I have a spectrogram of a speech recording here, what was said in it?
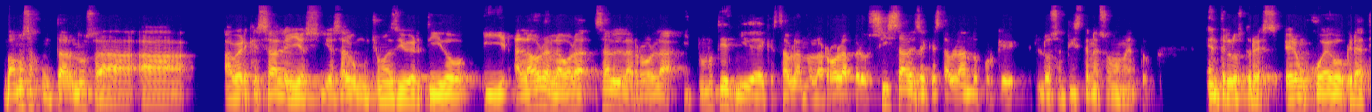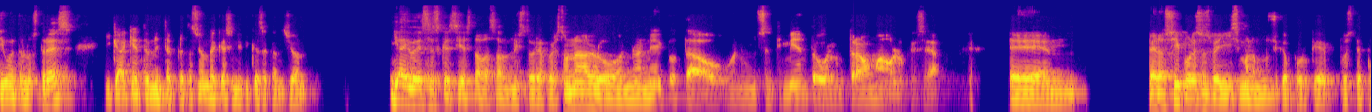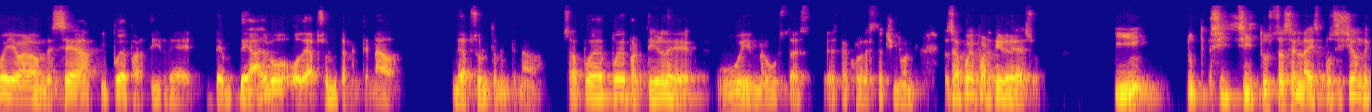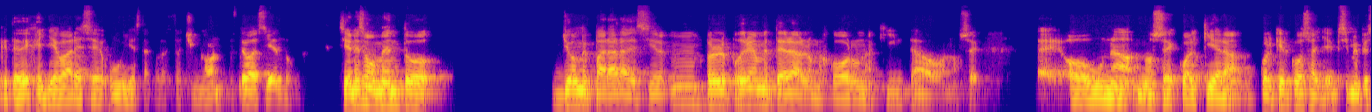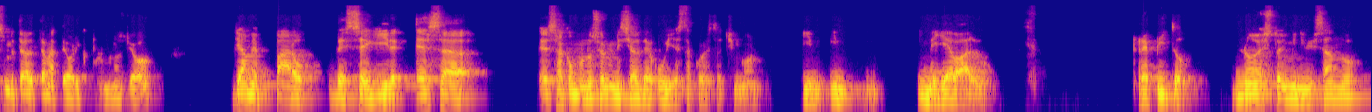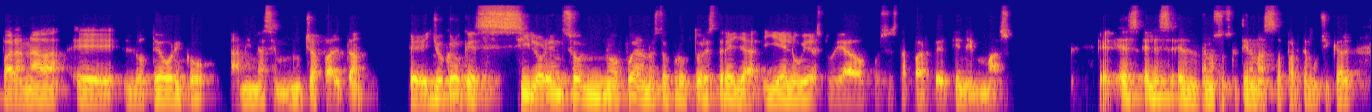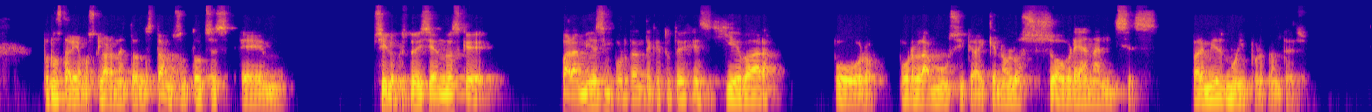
vamos a juntarnos a, a, ver qué sale y es, y es algo mucho más divertido. Y a la hora, a la hora sale la rola y tú no tienes ni idea de qué está hablando la rola, pero sí sabes de qué está hablando porque lo sentiste en ese momento entre los tres. Era un juego creativo entre los tres y cada quien tiene una interpretación de qué significa esa canción. Y hay veces que sí está basado en una historia personal o en una anécdota o en un sentimiento o en un trauma o lo que sea. Em, pero sí, por eso es bellísima la música, porque pues te puede llevar a donde sea y puede partir de, de, algo o de absolutamente nada. De absolutamente nada. O sea, puede, puede partir de, uy, me gusta este, este acorde, está chingón. O sea, puede partir de eso. Y si, si, tú estás en la disposición de que te deje llevar ese, uy, esta cosa está chingón, pues te va haciendo. Si en ese momento yo me parara a decir, mm, pero le podría meter a lo mejor una quinta o no sé, eh, o una, no sé, cualquiera, cualquier cosa, si me empiezo a meter al tema teórico, por lo menos yo, ya me paro de seguir esa, esa como noción inicial de, uy, esta cosa está chingón, y, me lleva algo. Repito, no estoy minimizando para nada eh, lo teórico, a mí me hace mucha falta. Eh, yo creo que si Lorenzo no fuera nuestro productor estrella y él hubiera estudiado, pues esta parte tiene más es, él es el de nosotros que tiene más esa parte musical, pues no estaríamos claramente donde estamos. Entonces, em, sí, lo que estoy diciendo es que para mí es importante que tú te dejes llevar por, por la música y que no lo sobreanalices. Para mí es muy importante eso.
